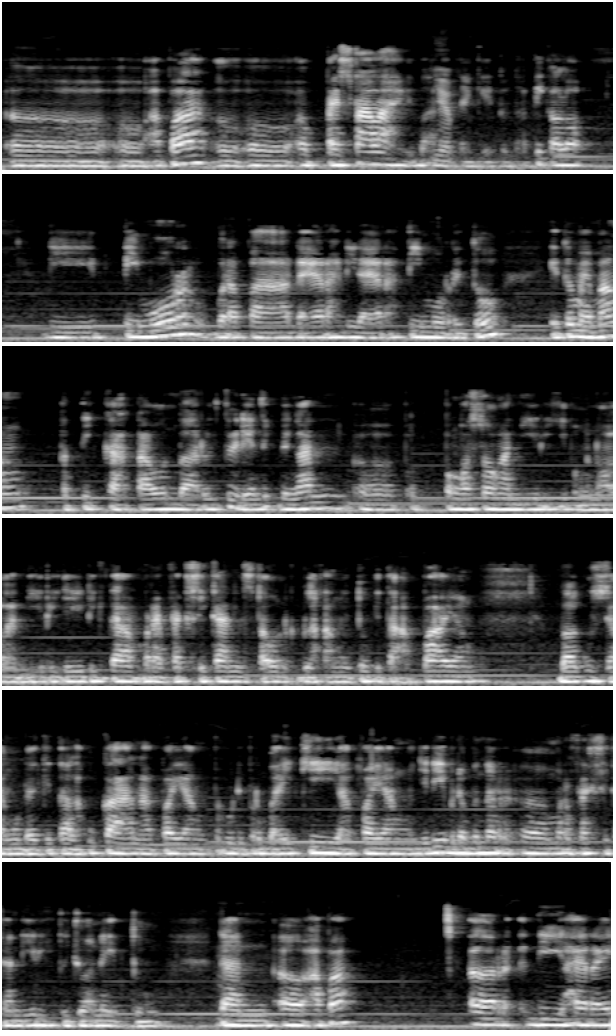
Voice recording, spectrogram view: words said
eh, eh, apa eh, eh, eh, pesta lah ibaratnya gitu. Tapi kalau di timur, beberapa daerah di daerah timur itu, itu memang ketika tahun baru itu identik dengan pe- pengosongan diri, pengenalan diri. Jadi kita merefleksikan setahun ke belakang itu kita apa yang bagus yang udah kita lakukan, apa yang perlu diperbaiki, apa yang jadi benar-benar eh, merefleksikan diri tujuannya itu. Dan eh, apa eh, di hari raya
